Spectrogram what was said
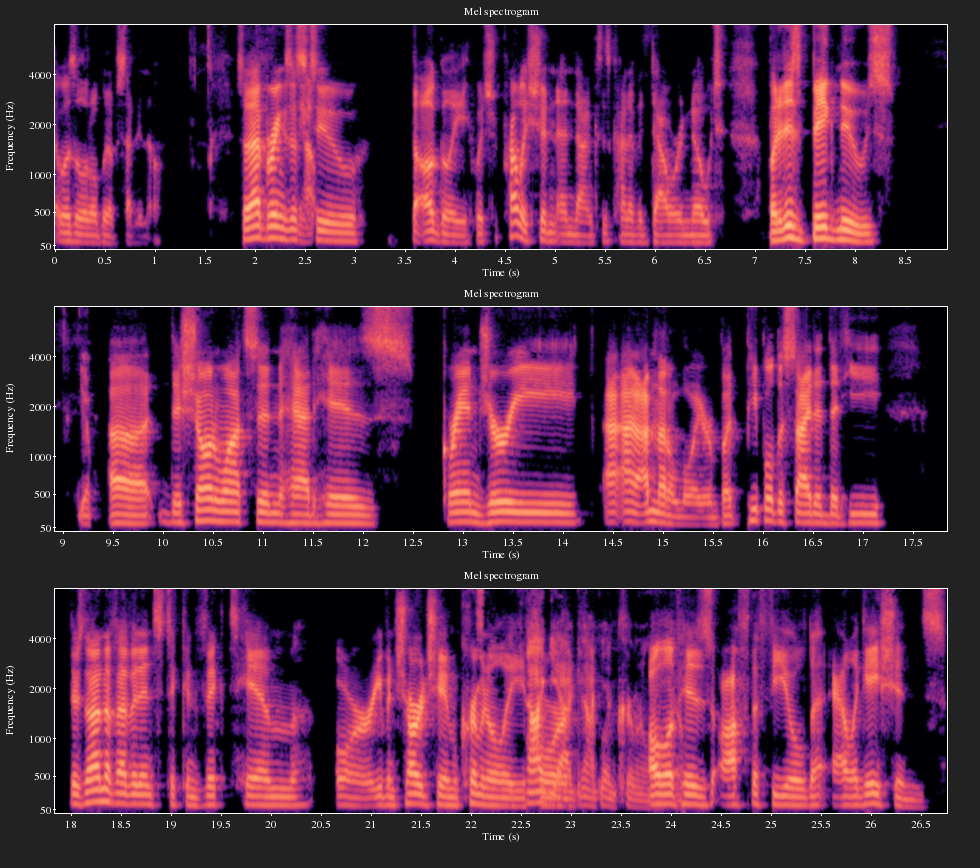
it was a little bit upsetting though. So that brings us yep. to the ugly, which probably shouldn't end on because it's kind of a dour note, but it is big news Yep. Uh, Deshaun Watson had his grand jury. I, am not a lawyer, but people decided that he there's not enough evidence to convict him or even charge him criminally not, for yeah, not going criminal, all of his off the field allegations.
